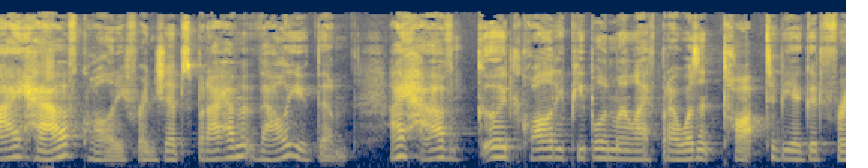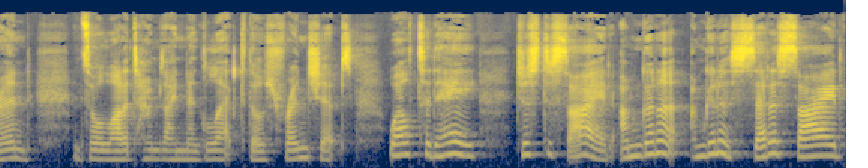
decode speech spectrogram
I have quality friendships, but I haven't valued them. I have good quality people in my life, but I wasn't taught to be a good friend. And so a lot of times I neglect those friendships. Well, today, just decide I'm going to I'm going to set aside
